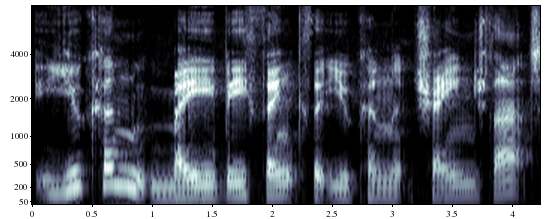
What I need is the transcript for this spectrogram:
you can maybe think that you can change that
